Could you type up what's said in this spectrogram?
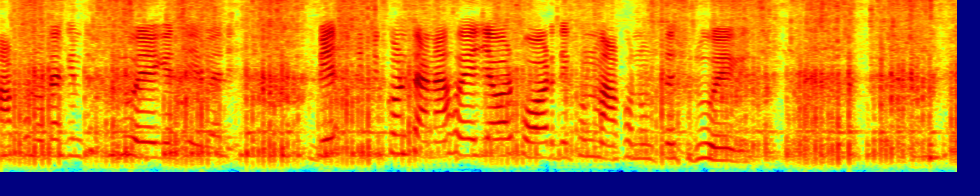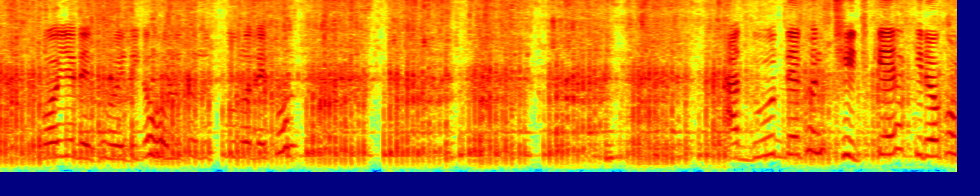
মাখন ওটা কিন্তু শুরু হয়ে গেছে এবারে। বেশ কিছুক্ষণ টানা হয়ে যাওয়ার পর দেখুন মাখন উঠতে শুরু হয়ে গেছে। ওই যে দেখুন, ওইদিকে হলুদ হলুদ পুরো দেখুন। আর দুধ দেখুন, ছিটকে কীরকম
